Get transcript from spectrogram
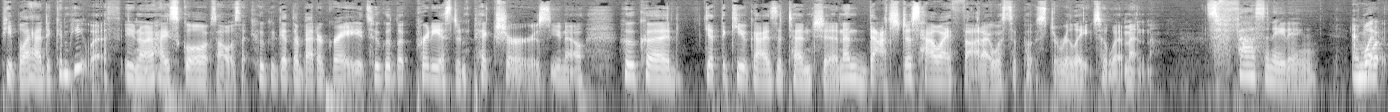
people I had to compete with. You know, in high school, it was always like, who could get their better grades? Who could look prettiest in pictures? You know, who could get the cute guy's attention? And that's just how I thought I was supposed to relate to women. It's fascinating. And what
